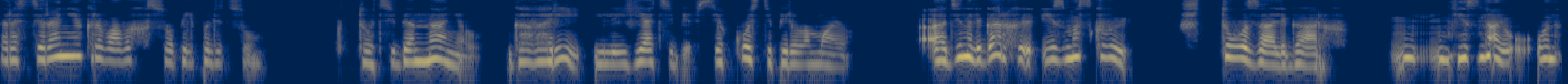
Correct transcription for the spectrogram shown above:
растирание кровавых сопель по лицу. Кто тебя нанял? Говори, или я тебе все кости переломаю. Один олигарх из Москвы. Что за олигарх? Не знаю, он...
